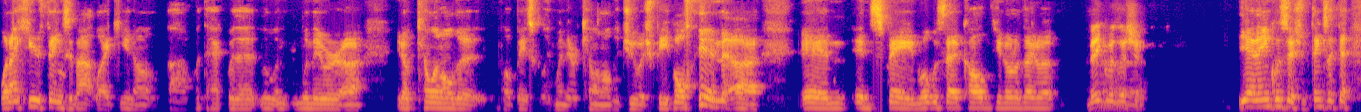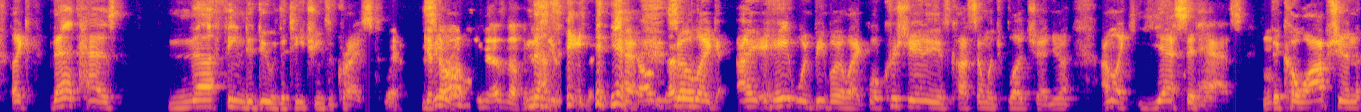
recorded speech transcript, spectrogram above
when I hear things about like you know uh, what the heck with it when, when they were uh, you know killing all the well basically when they were killing all the Jewish people in uh, in in Spain. What was that called? You know what I'm talking about? The Inquisition. Yeah, the Inquisition, things like that. Like that has nothing to do with the teachings of Christ. Yeah. Zero. has nothing. Nothing. yeah. So like, I hate when people are like, "Well, Christianity has caused so much bloodshed." You know, I'm like, yes, it has. Mm-hmm. The co-option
